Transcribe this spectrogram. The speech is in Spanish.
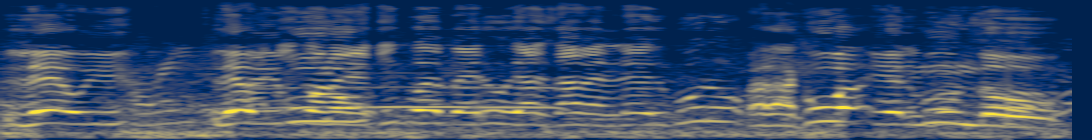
Leo y, Leo y Aquí con el equipo de Perú, ya saben, Leo y Buru. para Cuba y el mundo.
